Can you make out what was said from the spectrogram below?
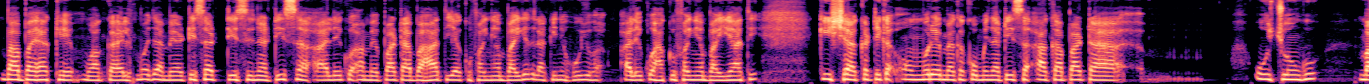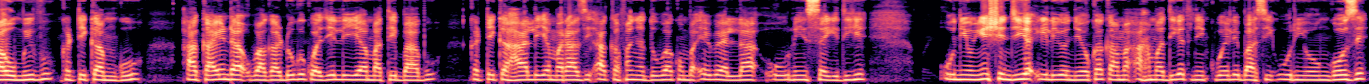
baba yake mwaka elfu moja mia tisa tisini na tisa alikuwa amepata bahati ya kufanya baiati lakini huyu alikuwa hakufanya baiati kisha katika umri wa miaka kumi na tisa akapata uchungu maumivu katika mguu akaenda wagadugu kwa ajili ya matibabu. Katika hali ya marazi akafanya dua kwamba ewe allah unisaidie unionyeshe njia iliyonioka kama ahmadiyat ni kweli basi uniongoze.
